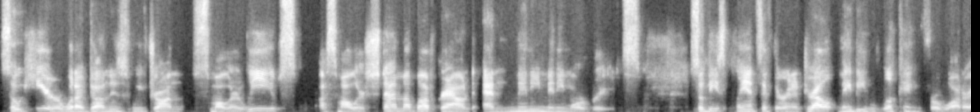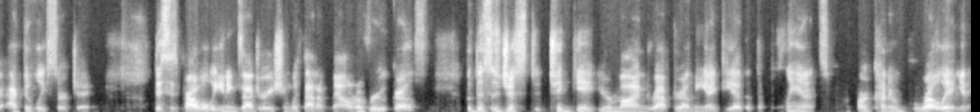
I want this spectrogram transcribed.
So here, what I've done is we've drawn smaller leaves, a smaller stem above ground, and many, many more roots. So these plants, if they're in a drought, may be looking for water, actively searching. This is probably an exaggeration with that amount of root growth, but this is just to get your mind wrapped around the idea that the plants are kind of growing and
